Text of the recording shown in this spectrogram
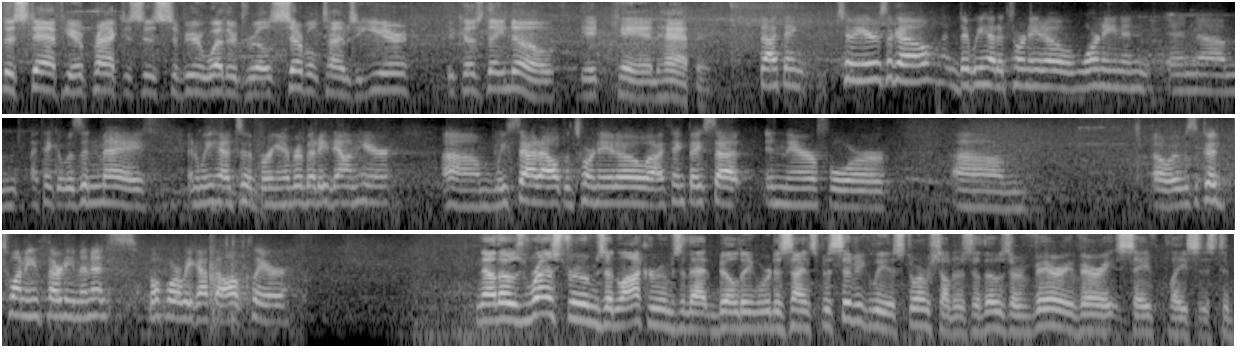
The staff here practices severe weather drills several times a year because they know it can happen. I think two years ago that we had a tornado warning, in, in um, I think it was in May, and we had to bring everybody down here. Um, we sat out the tornado. I think they sat in there for, um, oh, it was a good 20, 30 minutes before we got the all clear. Now, those restrooms and locker rooms in that building were designed specifically as storm shelters, so those are very, very safe places to be.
